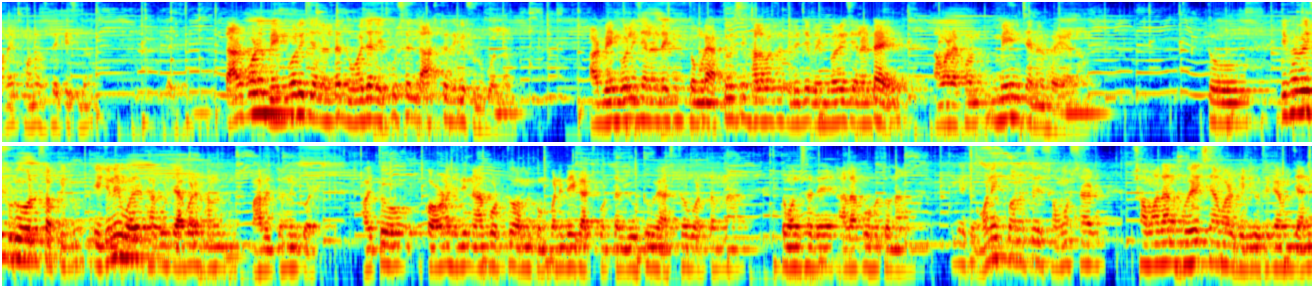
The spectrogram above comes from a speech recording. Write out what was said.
অনেক মানুষ দেখেছিলাম। তারপরে বেঙ্গলি চ্যানেলটা দু হাজার একুশের লাস্টের দিকে শুরু করলাম। আর বেঙ্গলি চ্যানেলটা কিন্তু তোমরা এত বেশি ভালোবাসা দিলে যে বেঙ্গলি চ্যানেলটাই আমার এখন মেইন চ্যানেল হয়ে গেল তো এভাবেই শুরু হলো সব কিছু এই জন্যই বলে ঠাকুর যা করে ভালো ভালোর জন্যই করে। হয়তো করোনা যদি না করতো, আমি কোম্পানিতেই কাজ করতাম ইউটিউবে আসতেও পারতাম না। তোমাদের সাথে আলাপও হতো না। ঠিক আছে, অনেক মানুষের সমস্যার সমাধান হয়েছে আমার ভিডিও থেকে। আমি জানি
